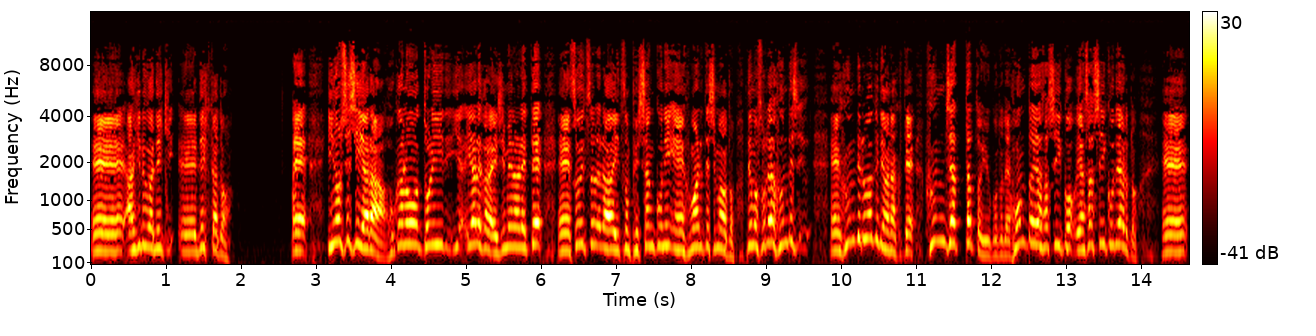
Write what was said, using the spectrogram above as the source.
えーアヒルができ、えーできたと。えーイノシシやら、他の鳥やらからいじめられて、えーそいつらはいつもぺしゃんこに、えー踏まれてしまうと。でもそれは踏んでし、え踏んでるわけではなくて、踏んじゃったということで、本当は優しい子、優しい子であると。え、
